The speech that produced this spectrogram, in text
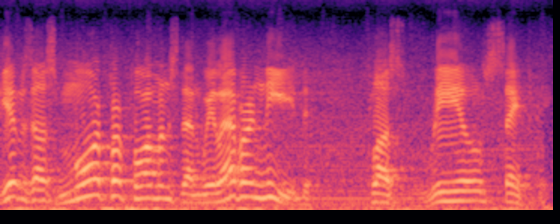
gives us more performance than we'll ever need, plus real safety.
